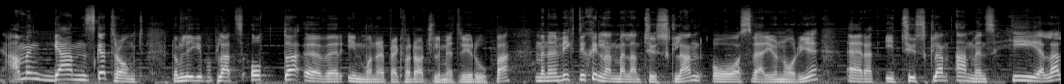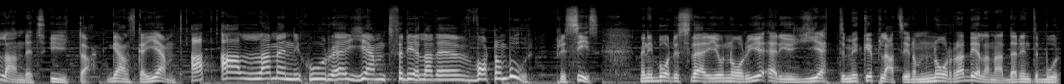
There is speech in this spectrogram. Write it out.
Ja, men ganska trångt. De ligger på plats 8 över invånare per kvadratkilometer i Europa. Men en viktig skillnad mellan Tyskland och Sverige och Norge är att i Tyskland används hela landets yta ganska jämnt. Att alla människor är jämnt fördelade vart de bor. Precis. Men i både Sverige och Norge är det ju jättemycket plats i de norra delarna där det inte bor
